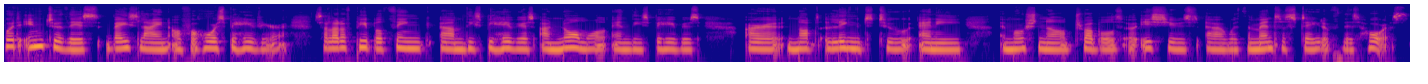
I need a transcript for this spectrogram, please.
put into this baseline of a horse behavior. So a lot of people think um, these behaviors are normal and these behaviors are not linked to any emotional troubles or issues uh, with the mental state of this horse.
